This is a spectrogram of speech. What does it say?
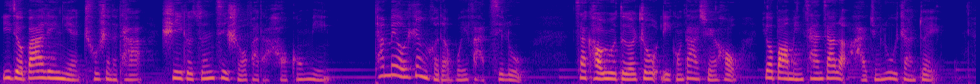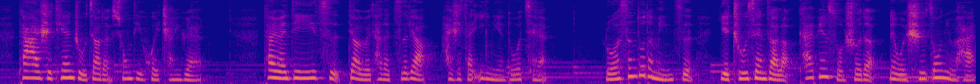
一九八零年出生的他，是一个遵纪守法的好公民。他没有任何的违法记录。在考入德州理工大学后，又报名参加了海军陆战队。他还是天主教的兄弟会成员。探员第一次调阅他的资料，还是在一年多前。罗森多的名字也出现在了开篇所说的那位失踪女孩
